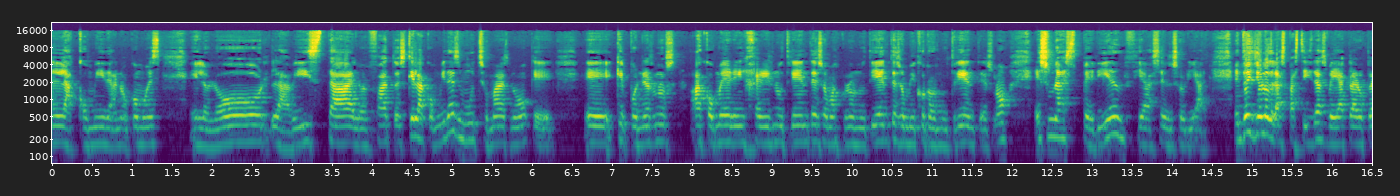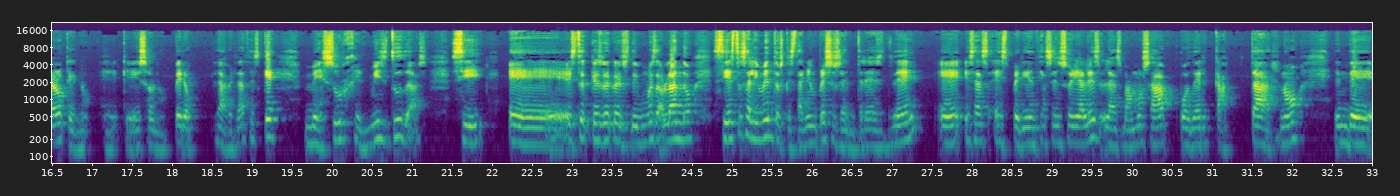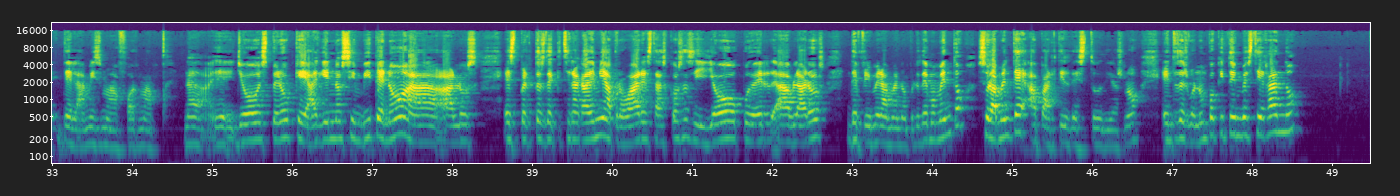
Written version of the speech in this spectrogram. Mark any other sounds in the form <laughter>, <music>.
la comida, ¿no? Como es el olor, la vista, el olfato es que la comida es mucho más, ¿no? Que, eh, que ponernos a comer e ingerir nutrientes o macronutrientes o micronutrientes, ¿no? Es una experiencia sensorial. Entonces yo lo de las pastillitas veía claro, claro que no, eh, que eso no. Pero la verdad es que me surgen mis dudas si eh, esto que es lo que estuvimos hablando, si estos alimentos que están impresos en 3D, esas experiencias sensoriales las vamos a poder captar ¿no? De, la misma forma. Nada, eh, yo espero que alguien nos invite, ¿no? A, los expertos de Kitchen Academy a probar estas cosas y yo poder hablaros de primera mano, pero de momento solamente a partir de estudios, ¿no? Entonces, bueno, un poquito investigando,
